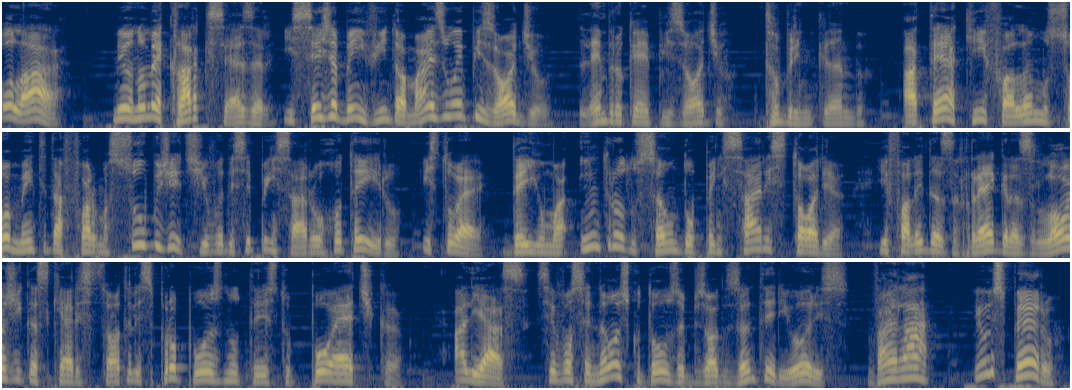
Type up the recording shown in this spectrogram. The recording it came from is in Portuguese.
Olá, meu nome é Clark César e seja bem-vindo a mais um episódio. Lembra o que é episódio? Tô brincando. Até aqui falamos somente da forma subjetiva de se pensar o roteiro, isto é, dei uma introdução do pensar história e falei das regras lógicas que Aristóteles propôs no texto Poética. Aliás, se você não escutou os episódios anteriores, vai lá, eu espero!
